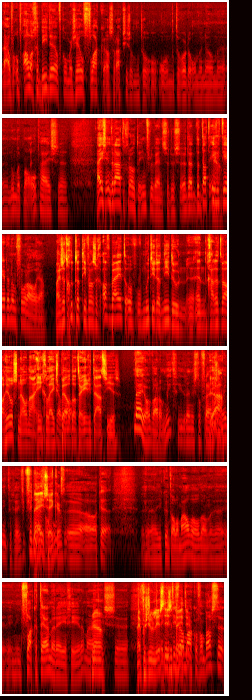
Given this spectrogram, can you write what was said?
nou, op, alle gebieden, op commercieel vlak, als er acties op moeten, on- moeten worden ondernomen, eh, noem het maar op. Hij is, eh, hij is inderdaad een grote influencer. Dus dat, irriteerde hem vooral, ja. Maar is het goed dat hij van zich afbijt of, of moet hij dat niet doen? En gaat het wel heel snel na één gelijkspel Jawel. dat er irritatie is? Nee hoor, waarom niet? Iedereen is toch vrij om Ja. zijn mening te geven. Ik vind Nee, het wel zeker. goed. Eh, je kunt allemaal wel dan in, in vlakke termen reageren. Maar Ja. het is, Nee, voor journalisten is je, het wel beter. Marco van Basten.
